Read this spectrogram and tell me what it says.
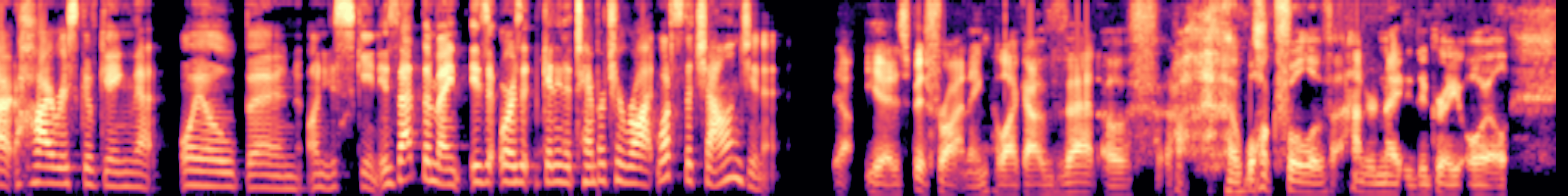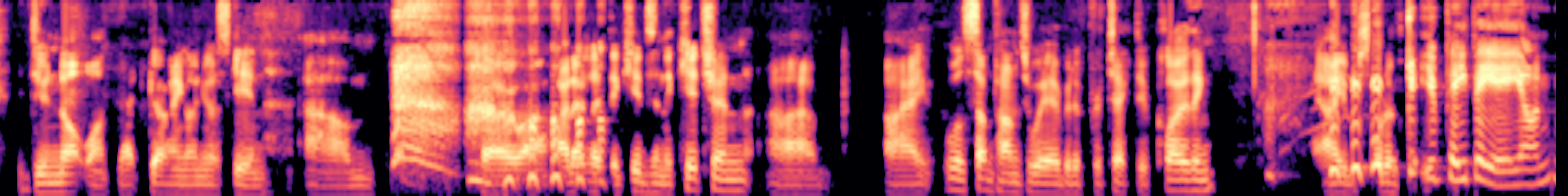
are at high risk of getting that oil burn on your skin. Is that the main? Is it or is it getting the temperature right? What's the challenge in it? Yeah, yeah, it's a bit frightening. Like a vat of a wok full of 180 degree oil. You do not want that going on your skin. Um, so uh, I don't let the kids in the kitchen. Um, I will sometimes wear a bit of protective clothing. I sort of Get your PPE on.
